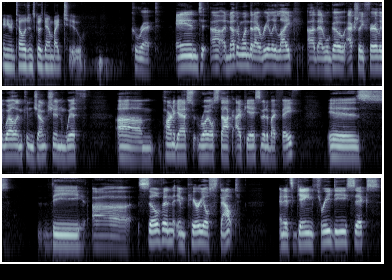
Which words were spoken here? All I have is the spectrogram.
and your intelligence goes down by two. Correct. And uh, another one that I really like uh, that will go actually fairly well in conjunction with um, Parnagast Royal Stock IPA submitted by Faith is the uh, Sylvan Imperial Stout. And it's gained 3d6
